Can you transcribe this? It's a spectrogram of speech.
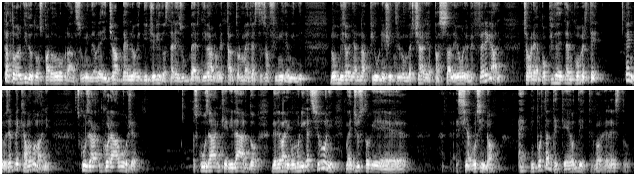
Eh. Tanto il video te lo sparo dopo pranzo, quindi avrei già bello che digerito, starei su bel divano che tanto ormai le feste sono finite, quindi non bisogna andare più nei centri commerciali a passare le ore per fare regali ci avrei un po' più di tempo per te e noi se becchiamo domani scusa ancora la voce scusa anche il ritardo delle varie comunicazioni ma è giusto che sia così no? Eh, l'importante è che ho detto poi il resto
